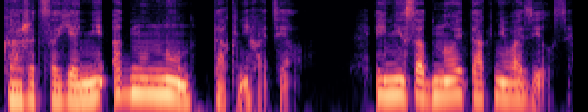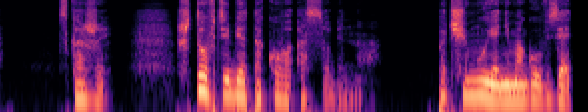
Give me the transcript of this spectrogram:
Кажется, я ни одну нун так не хотел. И ни с одной так не возился. Скажи, что в тебе такого особенного? Почему я не могу взять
